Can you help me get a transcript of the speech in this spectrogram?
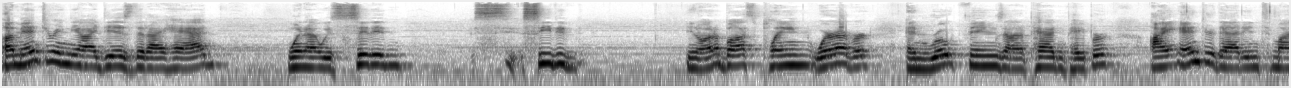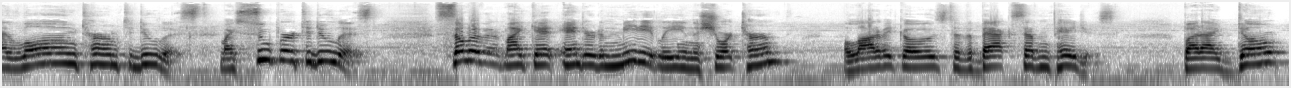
I'm entering the ideas that I had when I was seated, seated you know, on a bus, plane, wherever, and wrote things on a pad and paper, I enter that into my long term to do list, my super to do list. Some of it might get entered immediately in the short term, a lot of it goes to the back seven pages. But I don't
